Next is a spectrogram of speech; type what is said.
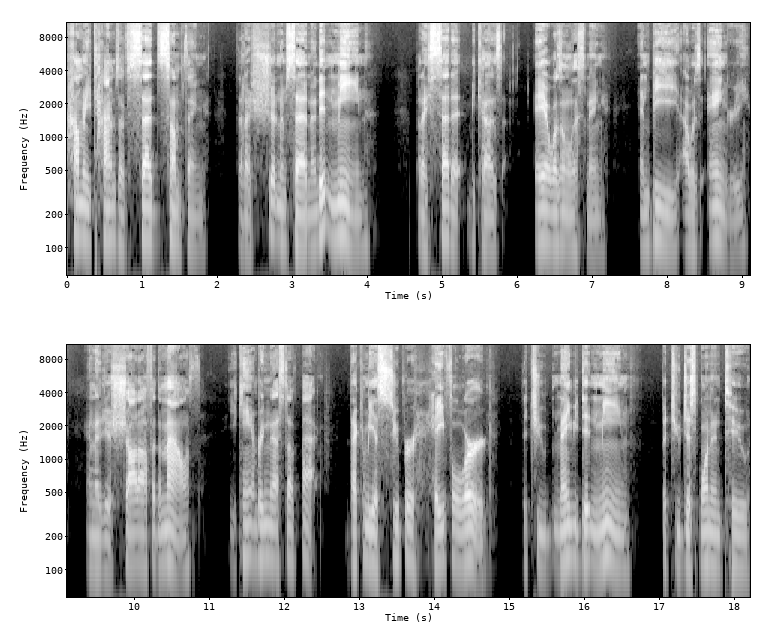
how many times I've said something that I shouldn't have said and I didn't mean, but I said it because A, I wasn't listening, and B, I was angry and I just shot off at the mouth. You can't bring that stuff back. That can be a super hateful word that you maybe didn't mean, but you just wanted to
